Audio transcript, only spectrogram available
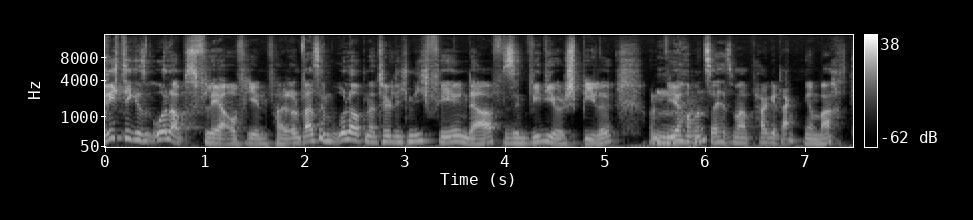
Richtiges Urlaubsflair auf jeden Fall. Und was im Urlaub natürlich nicht fehlen darf, sind Videospiele. Und mhm. wir haben uns da jetzt mal ein paar Gedanken gemacht.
